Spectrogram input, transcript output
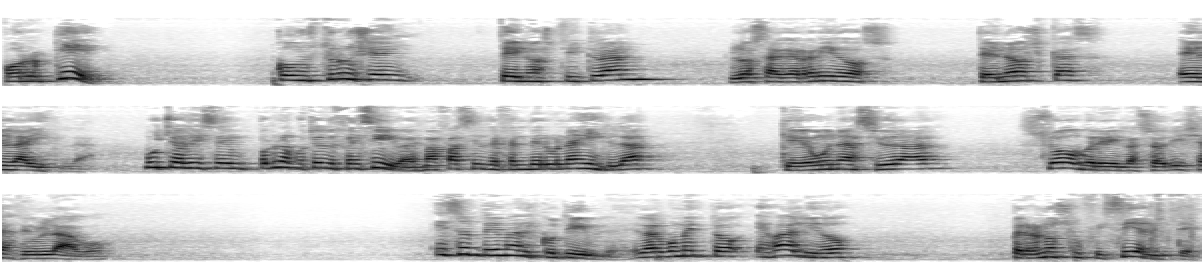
¿por qué construyen Tenochtitlán, los aguerridos tenochcas en la isla. Muchos dicen por una cuestión defensiva, es más fácil defender una isla que una ciudad sobre las orillas de un lago. Es un tema discutible. El argumento es válido, pero no suficiente.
